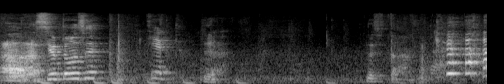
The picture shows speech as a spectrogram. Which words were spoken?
Ah, ¿Cierto, Monse? Cierto. Ya. ¿Dónde está?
